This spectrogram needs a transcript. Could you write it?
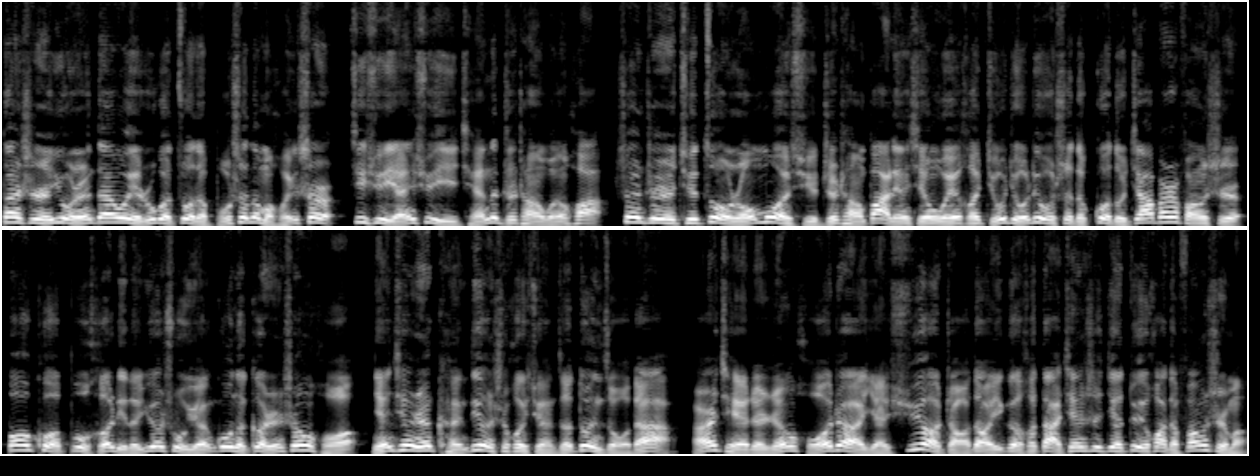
但但是用人单位如果做的不是那么回事儿，继续延续以前的职场文化，甚至去纵容默许职场霸凌行为和九九六式的过度加班方式，包括不合理的约束员工的个人生活，年轻人肯定是会选择遁走的。而且这人活着也需要找到一个和大千世界对话的方式嘛。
